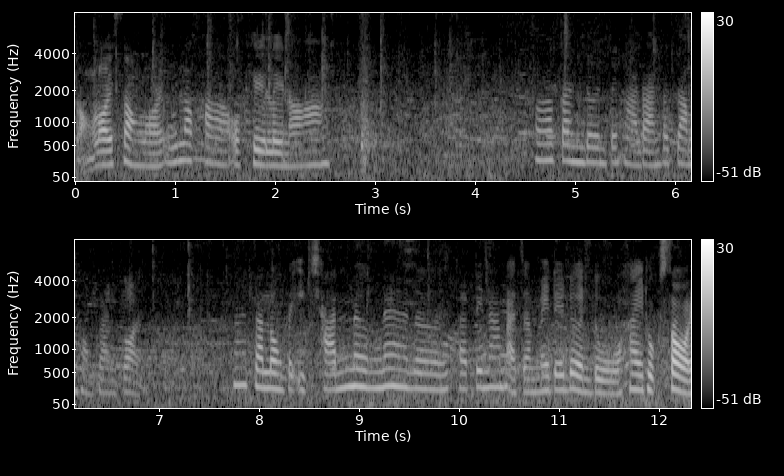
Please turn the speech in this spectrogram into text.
200 200อุ้ยราคาโอเคเลยนะเพราะกันเดินไปหาร้านประจำของกันก่อน น่าจะลงไปอีกชั้นหนึ่งแน่เลยแพตตินัมอาจจะไม่ได้เดินดูให้ทุกซอย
